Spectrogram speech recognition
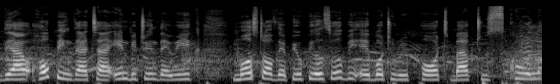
they are hoping that uh, in between the week, most of the pupils will be able to report back to school.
